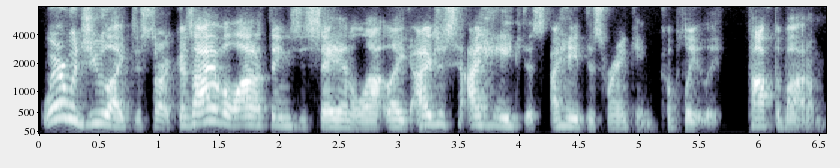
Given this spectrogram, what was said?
where would you like to start? Because I have a lot of things to say and a lot like I just I hate this. I hate this ranking completely, top to bottom.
